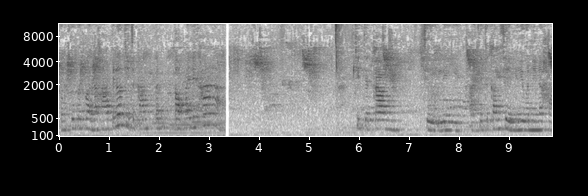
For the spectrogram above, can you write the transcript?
คุณครูไปก่อนนะคะ ไปเริ่มกิจกรรมกันต่อไปเลยค่ะ กิจกรรมเสรีอะกิจกรรมเสรีวันนี้นะคะ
